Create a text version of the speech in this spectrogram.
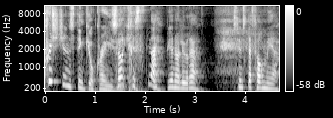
Christians think you're crazy. Før kristne begynner å lure. Syns det er for mye.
